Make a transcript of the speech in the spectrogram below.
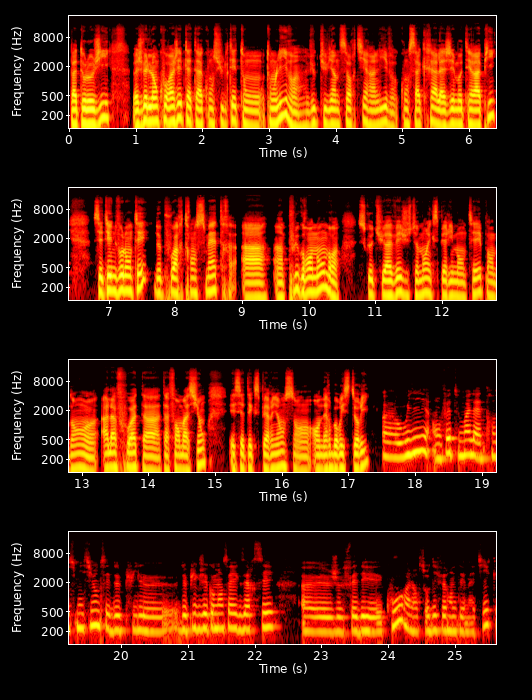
pathologies, bah, je vais l'encourager peut-être à consulter ton, livre, vu que tu viens de sortir un livre consacré à la gémothérapie. C'était une volonté de pouvoir transmettre à un plus grand nombre ce que tu avais justement expérimenté pendant à la fois ta, formation et cette expérience en, herboristerie? Euh, Oui, en fait, moi, la transmission, c'est depuis, le... depuis que j'ai commencé à exercer. Euh, je fais des cours alors sur différentes thématiques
